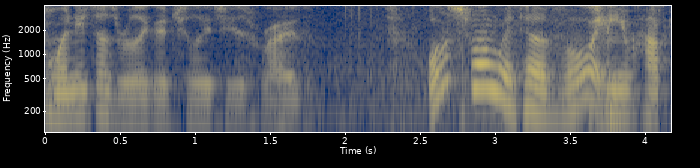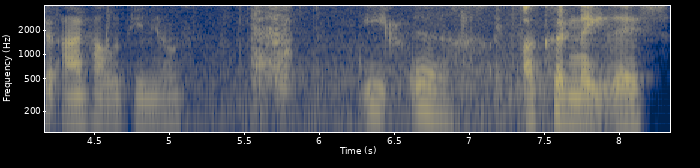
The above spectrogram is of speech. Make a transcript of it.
Wendy's has really good chili cheese fries. What's wrong with her And you have to add jalapenos. Ugh, I couldn't eat this.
